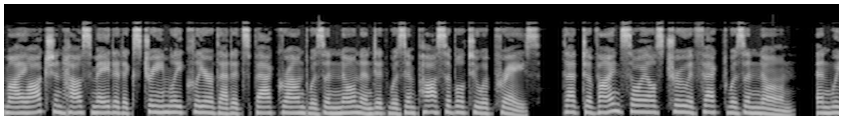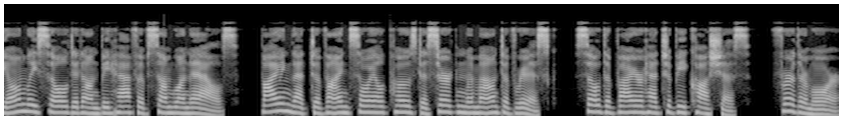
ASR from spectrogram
my auction house made it extremely clear that its background was unknown and it was impossible to appraise. That divine soil's true effect was unknown, and we only sold it on behalf of someone else. Buying that divine soil posed a certain amount of risk, so the buyer had to be cautious. Furthermore,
